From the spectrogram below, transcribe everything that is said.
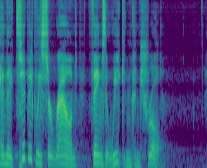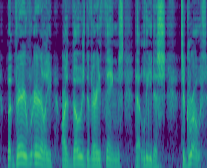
and they typically surround things that we can control. But very rarely are those the very things that lead us to growth.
